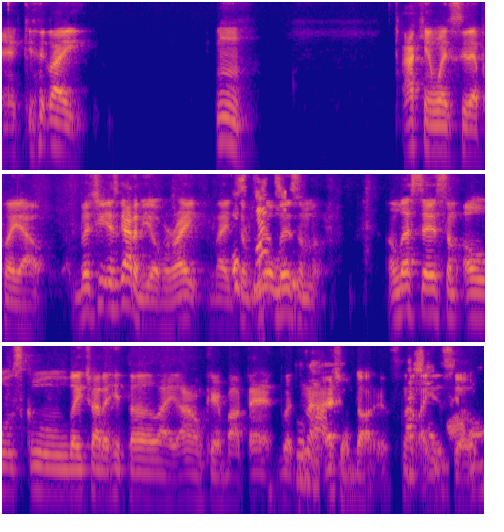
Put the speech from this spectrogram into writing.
And like, mm, I can't wait to see that play out. But it's got to be over, right? Like it's the realism. To. Unless there's some old school, they try to hit the like. I don't care about that, but no. nah, that's your daughter. It's not that's like it's your.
